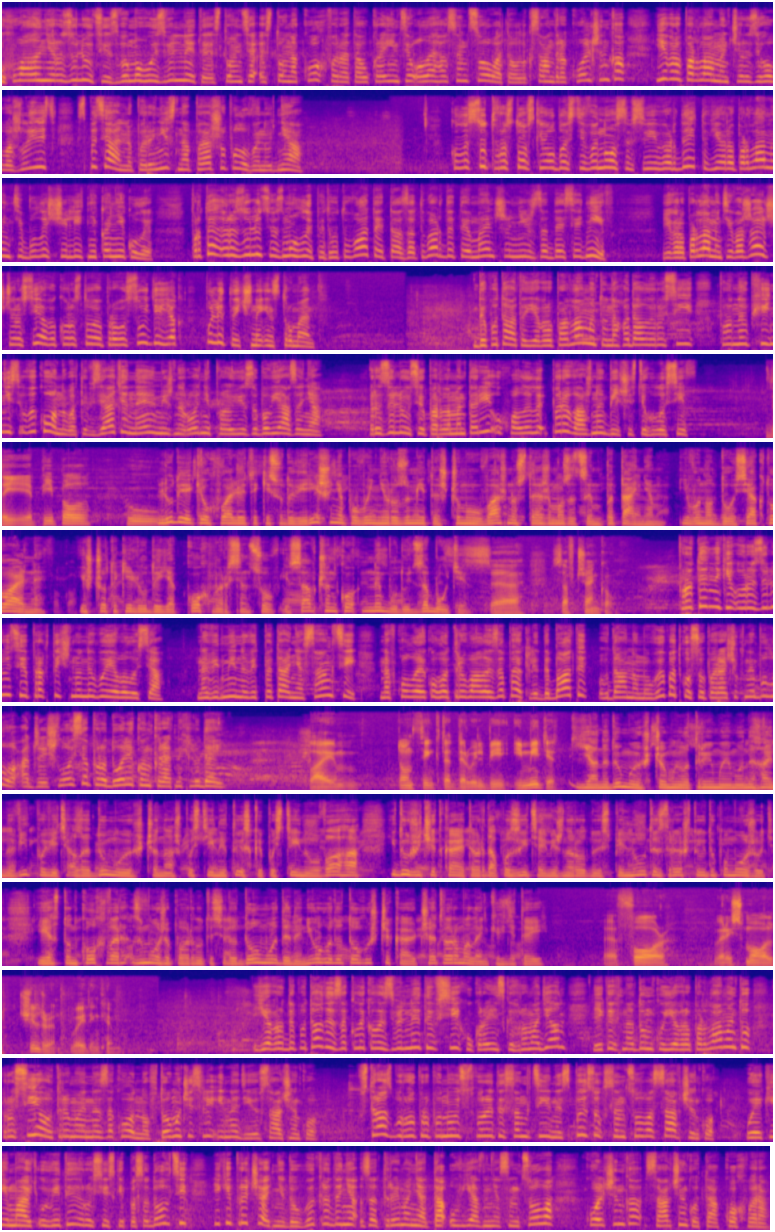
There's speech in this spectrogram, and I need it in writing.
Ухвалення резолюції з вимогою звільнити естонця Естона Кохвера та українців Олега Сенцова та Олександра Кольченка Європарламент через його важливість спеціально переніс на першу половину дня. Коли суд в Ростовській області виносив свій вердикт, в Європарламенті були ще літні канікули. Проте резолюцію змогли підготувати та затвердити менше ніж за 10 днів. В Європарламенті вважають, що Росія використовує правосуддя як політичний інструмент. Депутати Європарламенту нагадали Росії про необхідність виконувати взяті нею міжнародні правові зобов'язання. Резолюцію парламентарі ухвалили переважною більшістю голосів. Люди, які ухвалюють такі судові рішення, повинні розуміти, що ми уважно стежимо за цим питанням, і воно досі актуальне. І що такі люди, як Кохвер, Сенцов і Савченко, не будуть забуті. Противників у резолюції практично не виявилося. На відміну від питання санкцій, навколо якого тривали запеклі дебати, в даному випадку суперечок не було, адже йшлося про долі конкретних людей. Я не думаю, що ми отримаємо негайну відповідь, але думаю, що наш постійний тиск і постійна увага і дуже чітка і тверда позиція міжнародної спільноти зрештою допоможуть. І Естон Кохвер зможе повернутися додому, де на нього до того ж чекають четверо маленьких дітей. Very small children waiting him. Євродепутати закликали звільнити всіх українських громадян, яких, на думку Європарламенту, Росія отримує незаконно, в тому числі і Надію Савченко. В Страсбургу пропонують створити санкційний список Сенцова Савченко, у який мають увійти російські посадовці, які причетні до викрадення, затримання та ув'язнення Сенцова, Кольченка, Савченко та Кохвера.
